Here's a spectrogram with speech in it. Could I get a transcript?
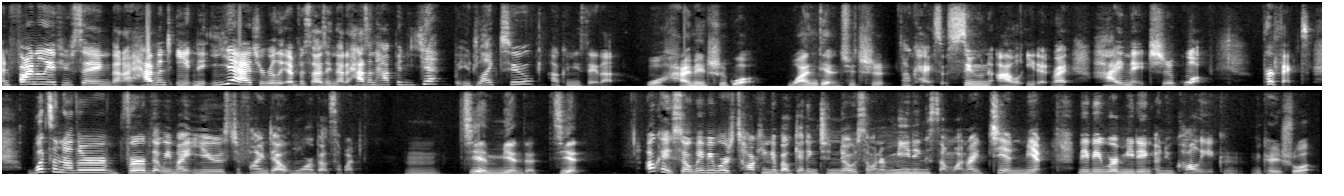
And finally, if you're saying that I haven't eaten it yet, you're really emphasizing that it hasn't happened yet, but you'd like to. How can you say that? 我还没吃过，晚点去吃。 Okay, so soon I'll eat it, right? 还没吃过. Perfect. What's another verb that we might use to find out more about someone? 见面的见， Okay, so maybe we're talking about getting to know someone or meeting someone, right? 见面. Maybe we're meeting a new colleague. 嗯，你可以说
